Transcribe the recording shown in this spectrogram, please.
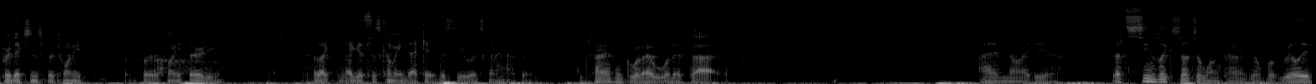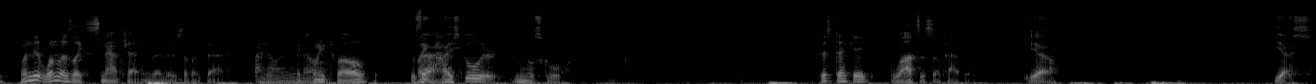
predictions for twenty for oh, twenty thirty oh or like I guess this coming decade to see what's gonna happen. I'm trying to think what I would have thought. I have no idea. That seems like such a long time ago, but really, When did when was like Snapchat invented or stuff like that? I don't even know. Like know. twenty twelve. Was like- that high school or middle school? This decade, lots of stuff happened. Yeah. Yes.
